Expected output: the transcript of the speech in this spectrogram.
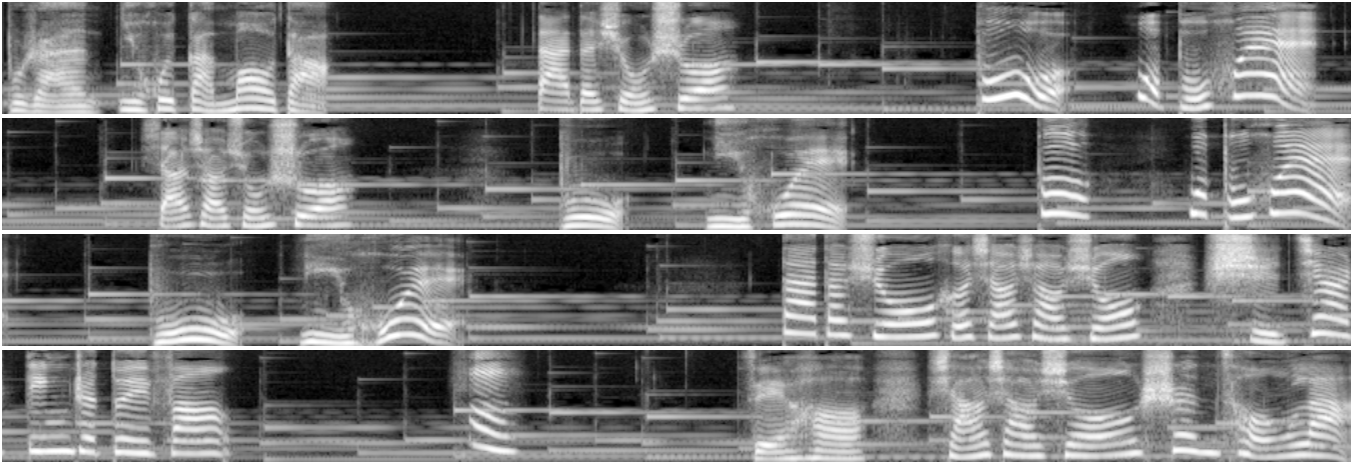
不然你会感冒的。大大熊说：“不，我不会。”小小熊说：“不，你会。”不。我不会，不，你会。大大熊和小小熊使劲儿盯着对方，哼！最后，小小熊顺从了。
